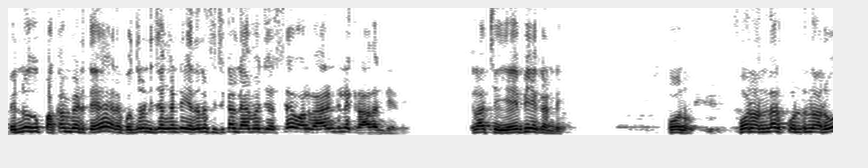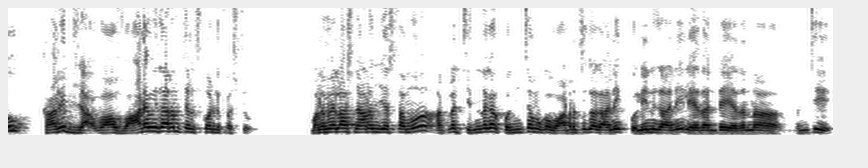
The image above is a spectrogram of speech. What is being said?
పెన్నుకు పక్కన పెడితే రేపు పొద్దున నిజంగా అంటే ఏదైనా ఫిజికల్ డ్యామేజ్ చేస్తే వాళ్ళు వ్యారంటీలోకి రాదండి ఇది. ఇలా ఏపీయకండి ఫోన్. ఫోన్ అందరు కొంటున్నారు కానీ జా- వా- వాడే విధానం తెలుసుకోండి ఫస్ట్. మనం ఎలా స్నానం చేస్తామో అట్లా చిన్నగా కొంచెం ఒక వాటర్ చుక్క కానీ కొలిన్ కానీ లేదంటే ఏదన్నా మంచి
